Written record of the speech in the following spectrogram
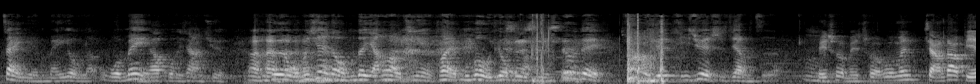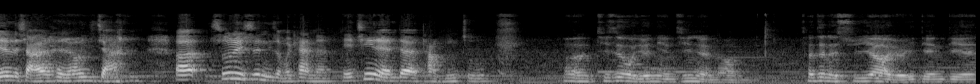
再也没有了，我们也要活下去。所以我们现在我们的养老金也快不够用了，对不对？所以我觉得的确是这样子。没错，没错。我们讲到别人的小孩很容易讲。呃，苏律师你怎么看呢？年轻人的躺平族。嗯，其实我觉得年轻人哦，他真的需要有一点点，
